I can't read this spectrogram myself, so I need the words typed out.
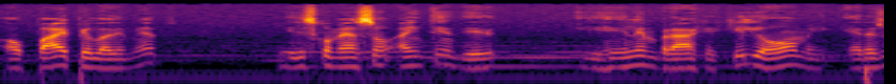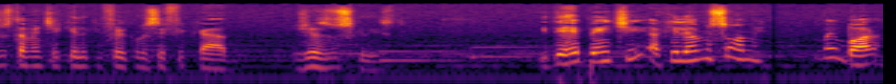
ao Pai pelo alimento, eles começam a entender e relembrar que aquele homem era justamente aquele que foi crucificado, Jesus Cristo. E de repente aquele homem some, vai embora.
